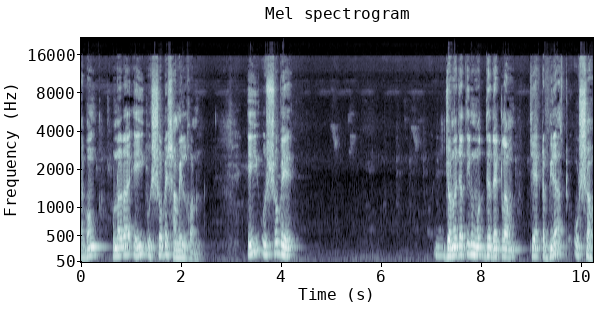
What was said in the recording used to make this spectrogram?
এবং ওনারা এই উৎসবে সামিল হন। এই উৎসবে জনজাতির মধ্যে দেখলাম যে একটা বিরাট উৎসাহ।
